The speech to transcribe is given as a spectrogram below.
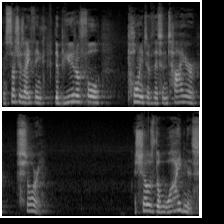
And such is, I think, the beautiful point of this entire story. It shows the wideness,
